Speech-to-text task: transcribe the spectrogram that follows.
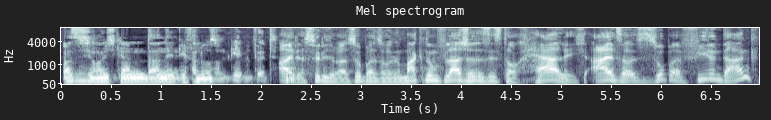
was ich euch gerne dann in die Verlosung geben würde. Ah, das finde ich aber super. So eine Magnumflasche, das ist doch herrlich. Also super, vielen Dank.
